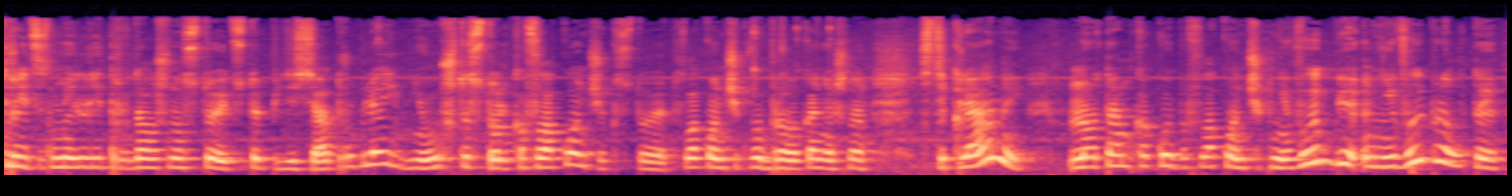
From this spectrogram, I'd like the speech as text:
30 миллилитров должно стоить 150 рублей. Неужто столько флакончик стоит? Флакончик выбрала, конечно, стеклянный, но там какой бы флакончик не, выби... не выбрал ты,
